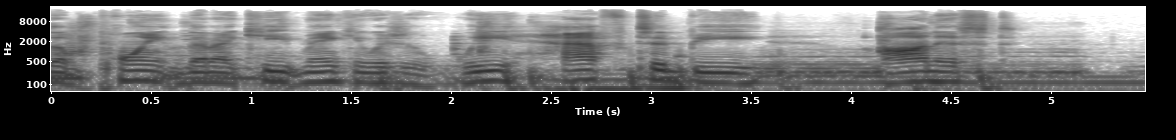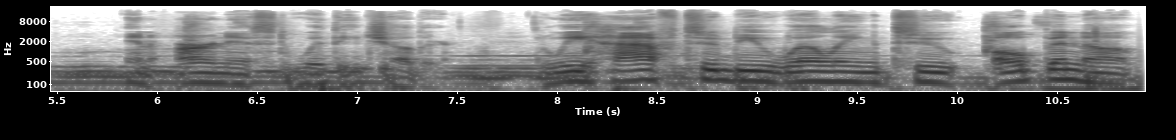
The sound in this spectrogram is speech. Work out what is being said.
the point that I keep making, which is we have to be honest and earnest with each other. We have to be willing to open up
